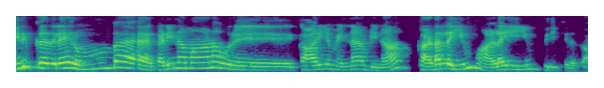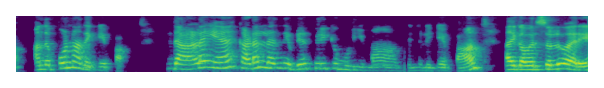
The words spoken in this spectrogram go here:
இருக்கிறதுலே ரொம்ப கடினமான ஒரு காரியம் என்ன அப்படின்னா கடலையும் அலையையும் பிரிக்கிறது தான் அந்த பொண்ணு அதை கேட்பான் இந்த அலைய கடல்ல இருந்து எப்படியாவது பிரிக்க முடியுமா? அப்படின்னு சொல்லி கேட்பான் அதுக்கு அவர் சொல்லுவாரு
